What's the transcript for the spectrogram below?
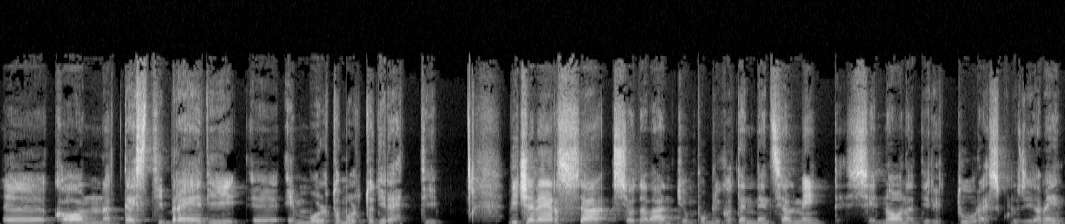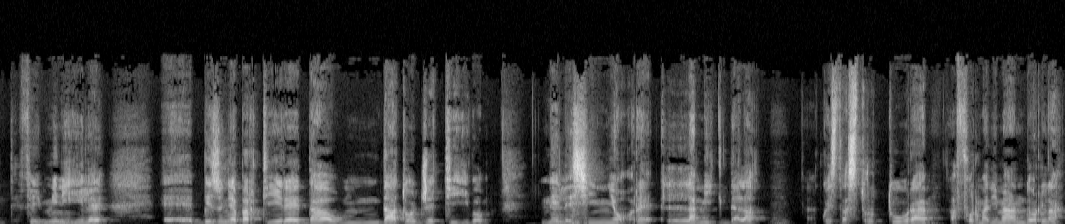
eh, con testi brevi eh, e molto molto diretti. Viceversa, se ho davanti un pubblico tendenzialmente, se non addirittura esclusivamente femminile, eh, bisogna partire da un dato oggettivo. Nelle signore l'amigdala, questa struttura a forma di mandorla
